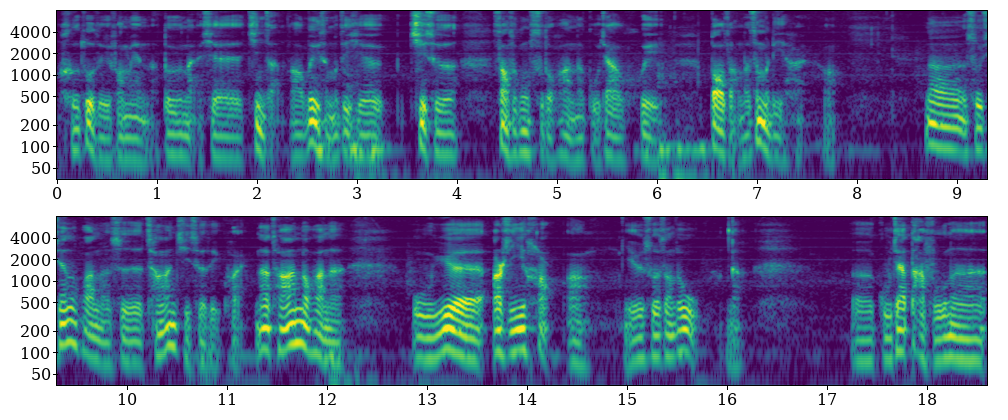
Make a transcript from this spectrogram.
合作这一方面呢，都有哪些进展啊？为什么这些汽车上市公司的话呢，股价会暴涨的这么厉害啊？那首先的话呢，是长安汽车这一块。那长安的话呢，五月二十一号啊，也就是说上周五啊，呃，股价大幅呢。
